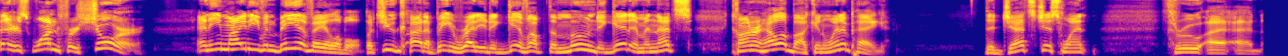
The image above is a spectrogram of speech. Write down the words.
There's one for sure. And he might even be available, but you got to be ready to give up the moon to get him, and that's Connor Hellebuyck in Winnipeg. The Jets just went through a, an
